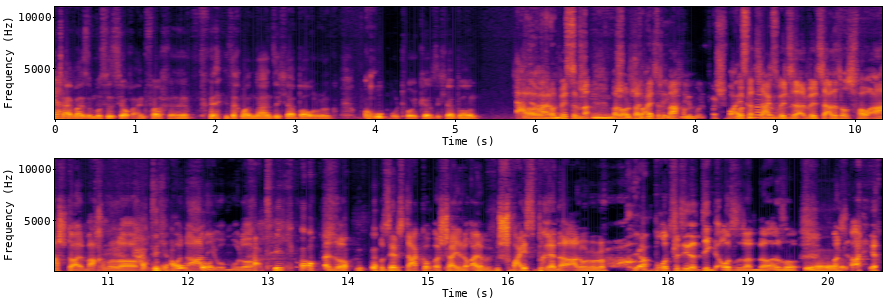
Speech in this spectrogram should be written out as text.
Ja. Teilweise muss es ja auch einfach, äh, ich sag mal, nahensicher bauen oder grobmotoriker sicher bauen. Aber was willst du, ma- was, was willst du machen? Und Ich wollte gerade sagen, willst du, willst du alles aus VA-Stahl machen oder Hatte ich auch Vanadium schon. oder Hatte ich auch Also- schon. und selbst da kommt wahrscheinlich noch einer mit einem Schweißbrenner an und, Ja. und brutzelt dir das Ding auseinander. Also Ja, von daher.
